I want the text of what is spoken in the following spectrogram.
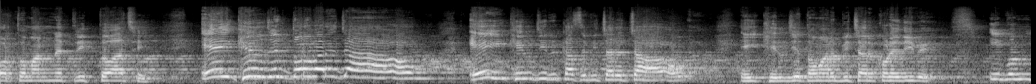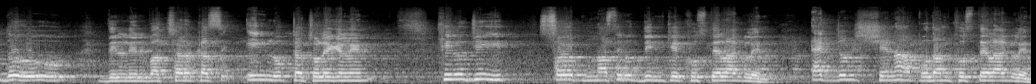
বর্তমান নেতৃত্ব আছে। এই খিলজির দরবারে যাও, এই খিলজির কাছে বিচারে চাও, এই খিলজি তোমার বিচার করে দিবে। এই বন্ধু, দিল্লির বাচ্চার কাছে এই লোকটা চলে গেলেন। খিলজিৎ সৈয়দ নাসির উদ্দিনকে খুঁজতে লাগলেন, একজন সেনা প্রধান খুঁজতে লাগলেন।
